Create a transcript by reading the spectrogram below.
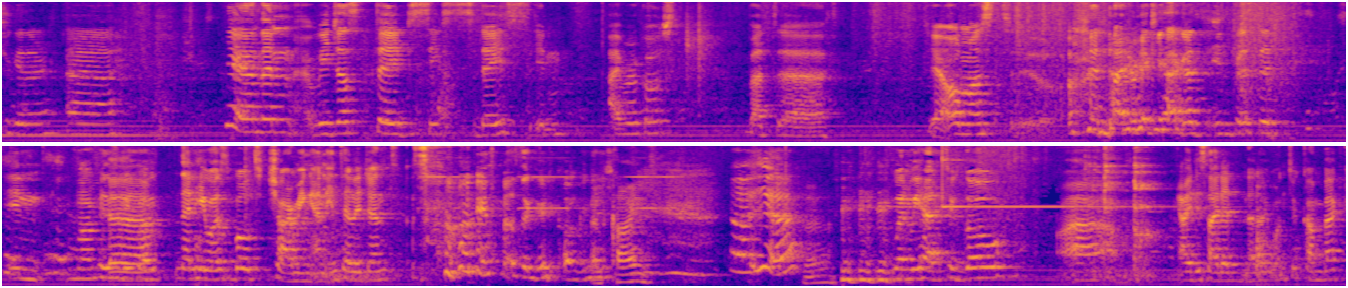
together. Uh, yeah, and then we just stayed six days in Ivory Coast, but. Uh, yeah, almost uh, directly I got interested in Bonfils because then he was both charming and intelligent, so it was a good combination. And kind. Uh, yeah. when we had to go, um, I decided that I want to come back,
